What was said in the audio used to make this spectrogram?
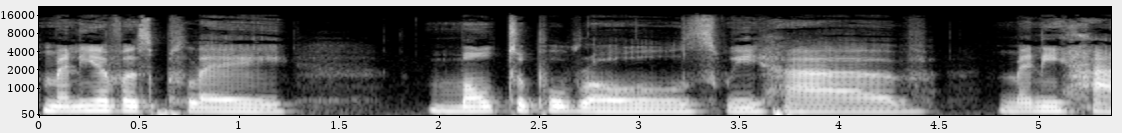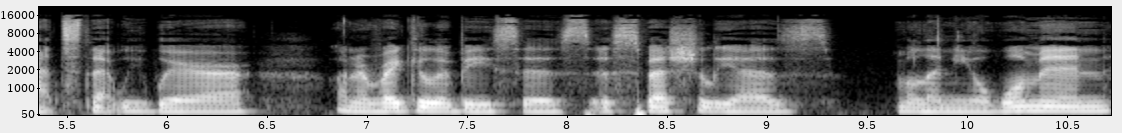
Many of us play multiple roles. We have many hats that we wear on a regular basis, especially as millennial women,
